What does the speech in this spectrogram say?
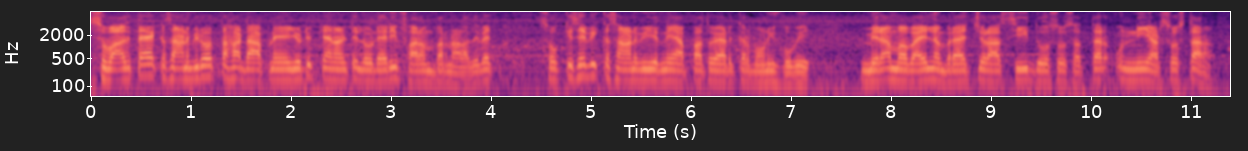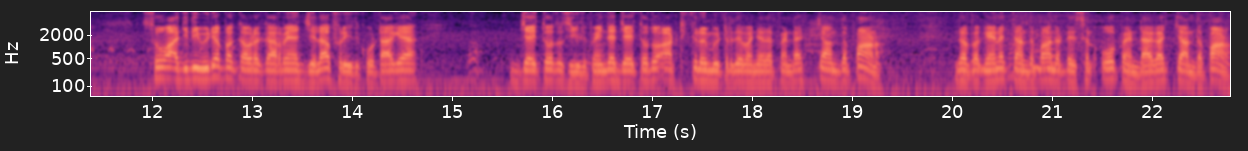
ਸਵਾਗਤ ਹੈ ਕਿਸਾਨ ਵੀਰੋ, ਤੁਹਾਡਾ ਆਪਣੇ YouTube channel Dhillon dairy farm Barnala ਦੇ ਵਿੱਚ। ਸੋ ਕਿਸੇ ਵੀ ਕਿਸਾਨ ਵੀਰ ਨੇ ਆਪਾਂ ਤੋਂ ਐਡ ਕਰਵਾਉਣੀ ਹੋਵੇ, ਮੇਰਾ ਮੋਬਾਈਲ ਨੰਬਰ ਹੈ 8427191817 ਸੋ ਅੱਜ ਦੀ ਵੀਡੀਓ ਆਪਾਂ ਕਵਰ ਕਰ ਰਹੇ ਹਾਂ ਜ਼ਿਲ੍ਹਾ ਫਰੀਦਕੋਟ ਆ ਗਿਆ। ਜੈਤੋ ਤਹਿਸੀਲ ਪੈਂਦਾ ਜੈਤੋ ਤੋਂ 8 ਕਿਲੋਮੀਟਰ ਦੇ ਵੰਜਾਂ ਦਾ ਪਿੰਡ ਹੈ ਚੰਦਪਾਣ। ਜਿਹੜਾ ਆਪਾਂ ਕਹਿੰਦੇ ਚੰਦਪਾਣ ਦਾ ਸਟੇਸ਼ਨ ਉਹ ਪਿੰਡ ਹੈਗਾ ਚੰਦਪਾਣ।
